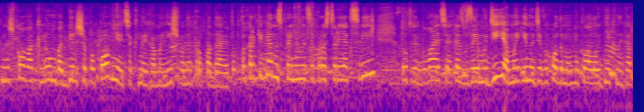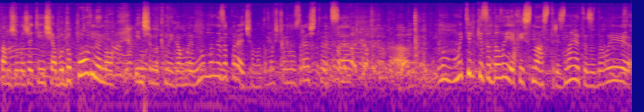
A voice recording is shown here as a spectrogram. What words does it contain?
Книжкова клумба більше поповнюється книгами, ніж вони пропадають. Тобто харків'яни сприйняли цей простір як свій. Тут відбувається якась взаємодія. Ми іноді виходимо, ми клали одні книги, а там вже лежать інші або доповнено іншими книгами. Ну ми не заперечуємо, тому що ну зрештою це е, ну ми тільки задали якийсь настрій, знаєте, задали. е,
